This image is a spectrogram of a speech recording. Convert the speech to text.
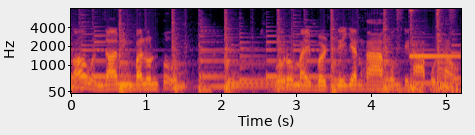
Wow, ang daming balon po. oh. Siguro may birthday dyan kahapon, tinapon na. Oh.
